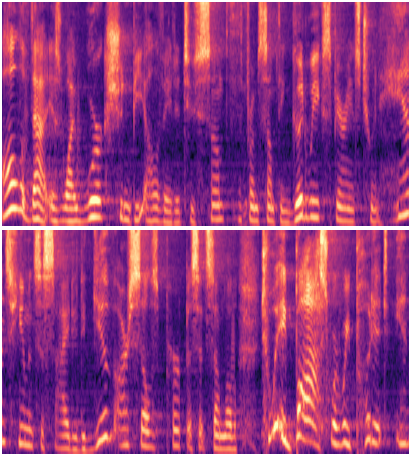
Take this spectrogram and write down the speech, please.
All of that is why work shouldn't be elevated to something, from something good we experience to enhance human society, to give ourselves purpose at some level, to a boss where we put it in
